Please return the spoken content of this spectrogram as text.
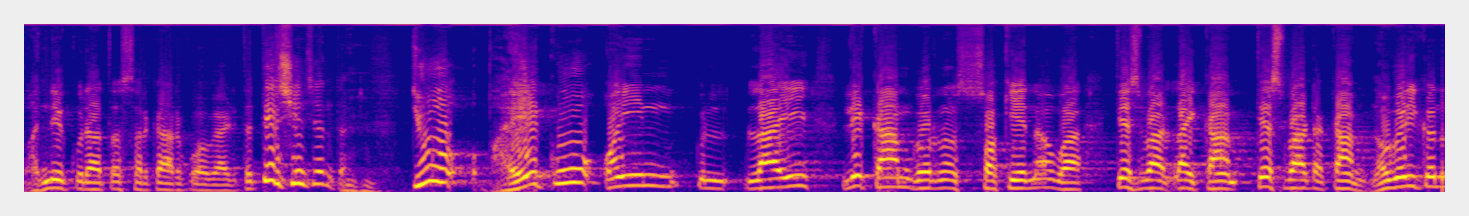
भन्ने कुरा त सरकारको अगाडि त तेर्सिन्छ नि त। त्यो भएको ऐनलाई ले काम गर्न सकेन वा त्यसबाटलाई काम त्यसबाट काम नगरिकन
